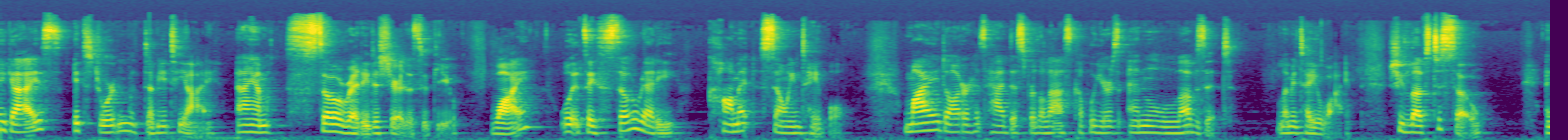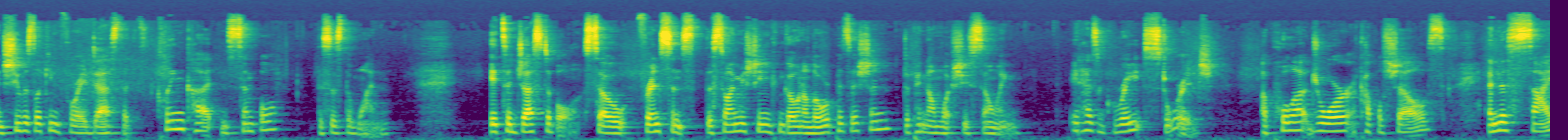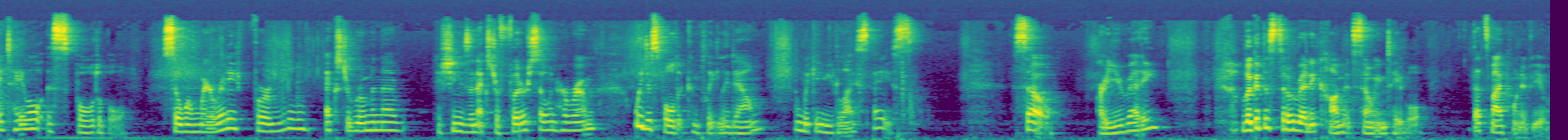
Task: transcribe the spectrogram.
Hey guys, it's Jordan with WTI, and I am so ready to share this with you. Why? Well, it's a Sew Ready Comet sewing table. My daughter has had this for the last couple years and loves it. Let me tell you why. She loves to sew, and she was looking for a desk that's clean cut and simple. This is the one. It's adjustable, so for instance, the sewing machine can go in a lower position depending on what she's sewing. It has great storage a pull out drawer, a couple shelves, and this side table is foldable. So when we're ready for a little extra room in the, if she needs an extra foot or so in her room, we just fold it completely down and we can utilize space. So, are you ready? Look at the Sew Ready Comet sewing table. That's my point of view.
